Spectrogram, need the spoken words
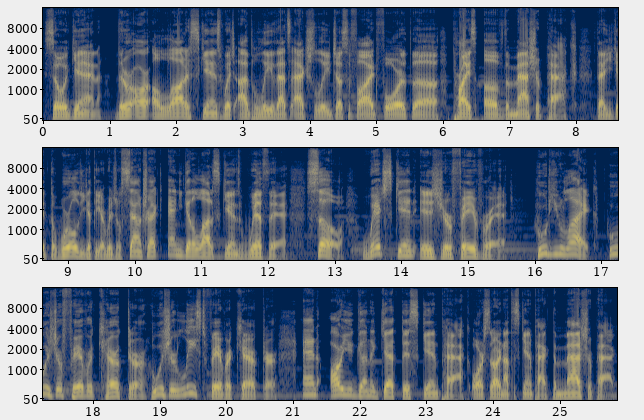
So again, there are a lot of skins which I believe that's actually justified for the price of the mashup pack. That you get the world, you get the original soundtrack, and you get a lot of skins with it. So, which skin is your favorite? Who do you like? Who is your favorite character? Who is your least favorite character? And are you gonna get this skin pack? Or sorry, not the skin pack, the mashup pack.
